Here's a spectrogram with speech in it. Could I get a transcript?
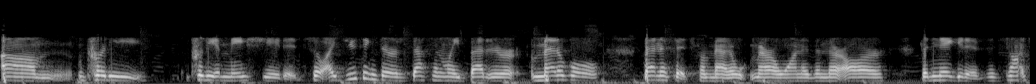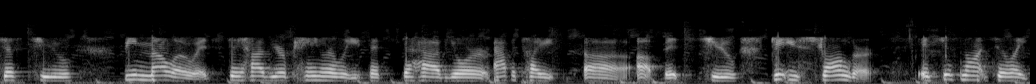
um, pretty pretty emaciated. So I do think there's definitely better medical benefits from mar- marijuana than there are the negatives. It's not just to be mellow. It's to have your pain relief. It's to have your appetite uh, up. It's to get you stronger. It's just not to like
